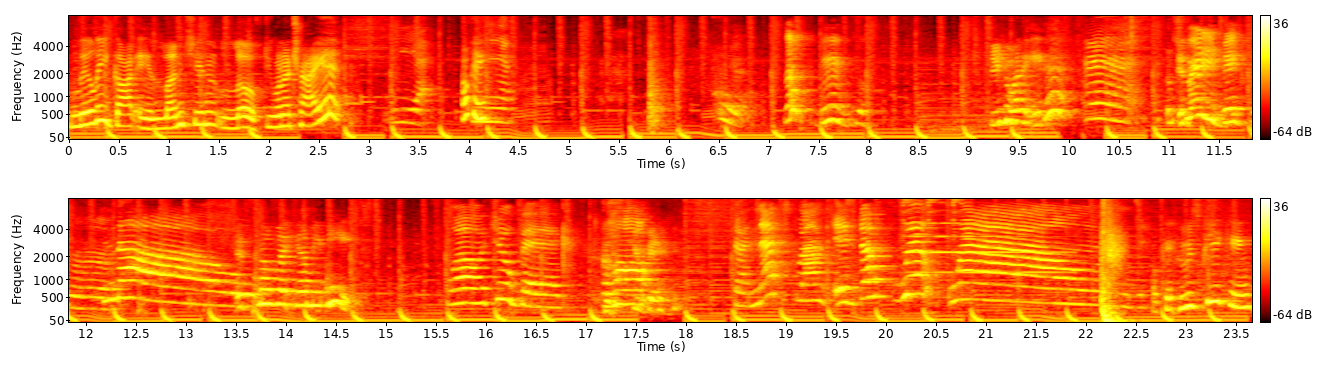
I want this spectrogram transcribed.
Lily got a luncheon loaf. Do you want to try it? Yeah. Okay. Yeah. Cool. That's big. Do you want to eat it? It's pretty big for her. No. It smells like yummy meat. well, it's too big. It's Uh-huh. too big. The next round is the fruit round. Okay, who's peeking?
